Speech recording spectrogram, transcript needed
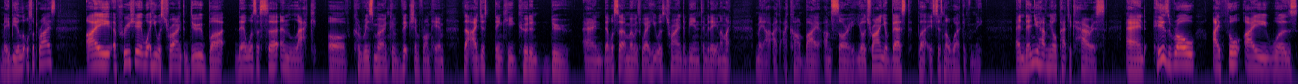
maybe a little surprised. I appreciate what he was trying to do, but there was a certain lack of charisma and conviction from him that I just think he couldn't do. And there were certain moments where he was trying to be intimidating. I'm like, mate, I, I can't buy it. I'm sorry. You're trying your best, but it's just not working for me. And then you have Neil Patrick Harris, and his role, I thought I was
